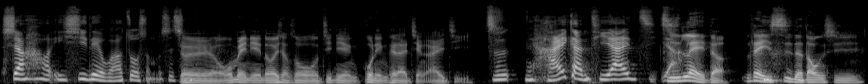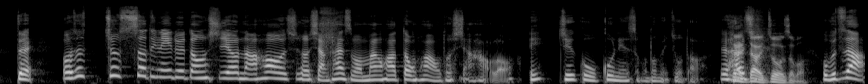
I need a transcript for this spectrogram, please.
想好一系列我要做什么事情。对，我每年都会想说，我今年过年可以来剪埃及，之你还敢提埃及啊？之类的类似的东西。对。我是就设定了一堆东西哦，然后想看什么漫画、动画，我都想好了。哎，结果我过年什么都没做到。那你到底做了什么？我不知道，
